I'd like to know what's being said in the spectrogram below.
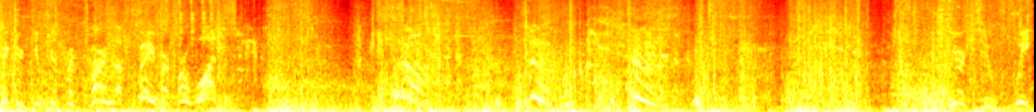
figured you'd just return the favor for once! Too weak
